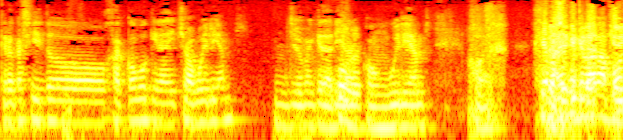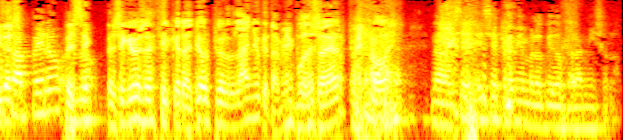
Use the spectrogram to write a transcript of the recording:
creo que ha sido Jacobo quien ha dicho a Williams. Yo me quedaría Joder. con Williams. Joder. Que Pensé parece que, que que ibas- posta, pero. Pensé, no. pensé que ibas a decir que era yo el peor del año, que también puede ser, pero... No, ese, ese premio me lo quedo para mí solo.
